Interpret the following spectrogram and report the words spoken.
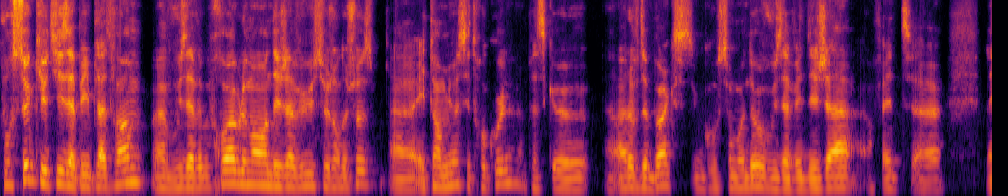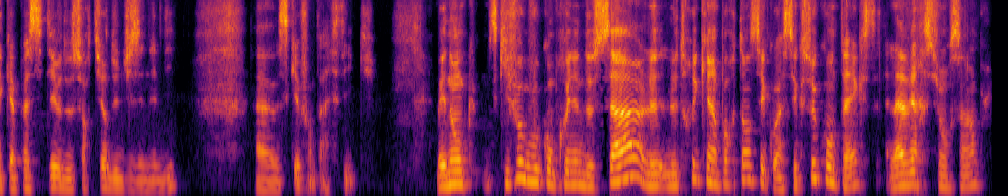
Pour ceux qui utilisent API Platform, euh, vous avez probablement déjà vu ce genre de choses. Euh, et tant mieux, c'est trop cool parce que out of the box, grosso modo, vous avez déjà en fait euh, la capacité de sortir du JSON-LD, ce qui est fantastique. Mais donc, ce qu'il faut que vous compreniez de ça, le, truc qui est important, c'est quoi? C'est que ce contexte, la version simple,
